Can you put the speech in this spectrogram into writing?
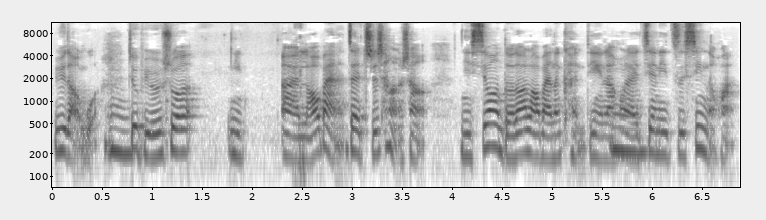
遇到过。就比如说你，哎、老板在职场上，你希望得到老板的肯定，然后来建立自信的话，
